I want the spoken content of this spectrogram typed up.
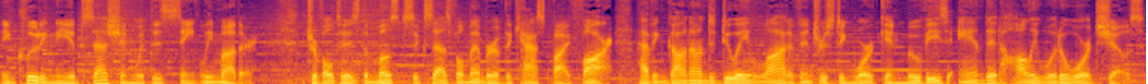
including the obsession with his saintly mother. Travolta is the most successful member of the cast by far, having gone on to do a lot of interesting work in movies and at Hollywood award shows.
